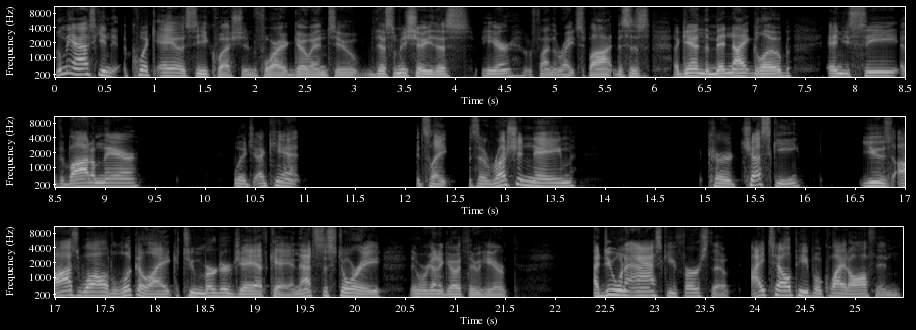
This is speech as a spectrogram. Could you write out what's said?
Let me ask you a quick AOC question before I go into this. Let me show you this here. We'll find the right spot. This is again the Midnight Globe, and you see at the bottom there, which I can't. It's like it's a Russian name. Kerchesky used Oswald lookalike to murder JFK, and that's the story that we're going to go through here. I do want to ask you first, though. I tell people quite often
